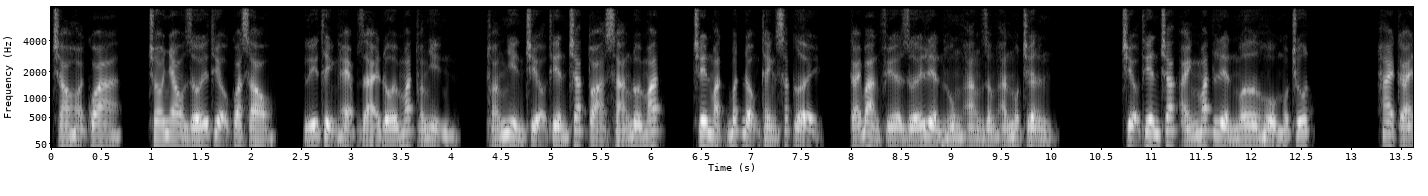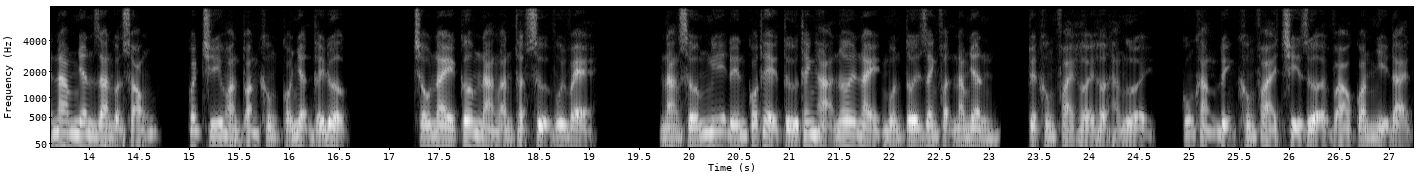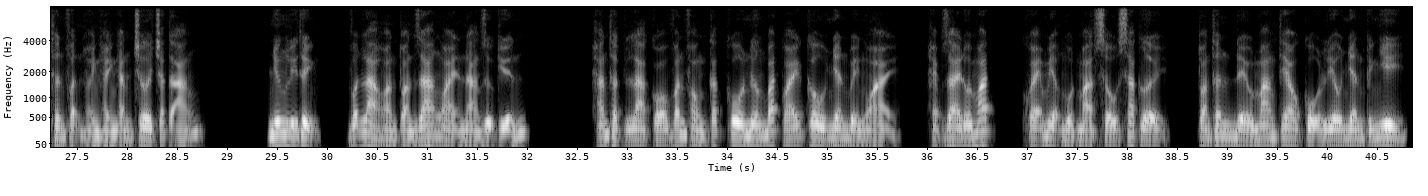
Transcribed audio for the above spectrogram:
Trao hỏi qua, cho nhau giới thiệu qua sau, Lý Thịnh hẹp dài đôi mắt thoáng nhìn, thoáng nhìn Triệu Thiên chắc tỏa sáng đôi mắt, trên mặt bất động thanh sắc cười, cái bàn phía dưới liền hung hăng giẫm hắn một chân. Triệu Thiên chắc ánh mắt liền mơ hồ một chút. Hai cái nam nhân gian gọn sóng, Quách Trí hoàn toàn không có nhận thấy được. Châu này cơm nàng ăn thật sự vui vẻ. Nàng sớm nghĩ đến có thể từ thanh hạ nơi này muốn tới danh phận nam nhân, tuyệt không phải hời hợt hàng người, cũng khẳng định không phải chỉ dựa vào quan nhị đại thân phận hoành hành ăn chơi chắc táng. Nhưng Lý Thịnh, vẫn là hoàn toàn ra ngoài nàng dự kiến. Hắn thật là có văn phòng các cô nương bắt quái câu nhân bề ngoài, hẹp dài đôi mắt, khỏe miệng một mặt xấu sắc cười, toàn thân đều mang theo cổ liêu nhân kính nhi.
